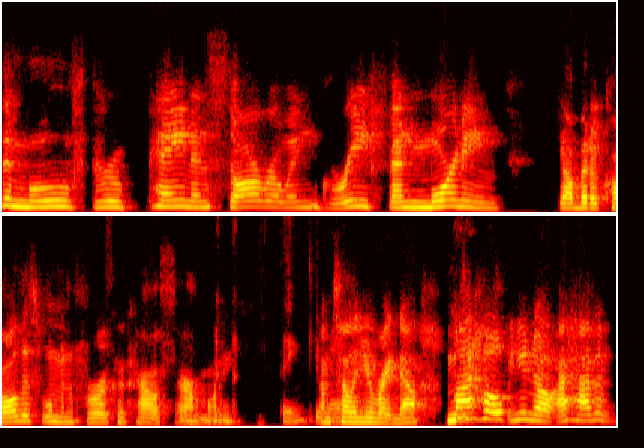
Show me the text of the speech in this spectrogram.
to move through pain and sorrow and grief and mourning. Y'all better call this woman for a cacao ceremony. Thank you. I'm Mom. telling you right now. My hope, you know, I haven't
